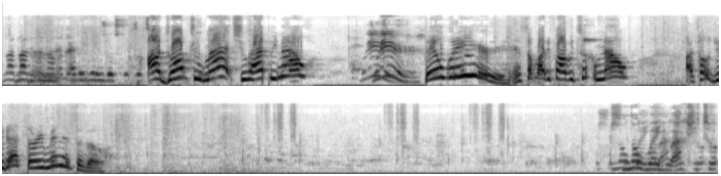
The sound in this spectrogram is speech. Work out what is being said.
Not, not because I'm editing this. I dropped you, Max. You happy now? Where? They over there. And somebody probably took them now. I told you that three minutes ago. There's no, no way, way you actually took...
